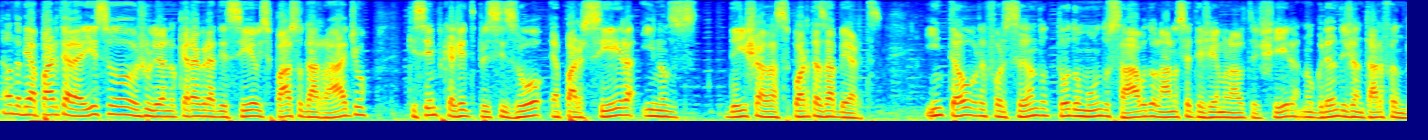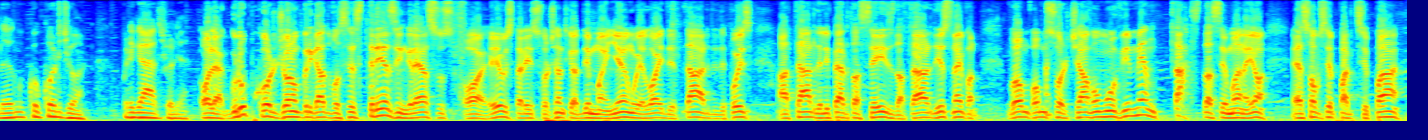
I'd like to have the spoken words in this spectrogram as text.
Não, da minha parte era isso, Juliano. Quero agradecer o espaço da rádio, que sempre que a gente precisou é parceira e nos deixa as portas abertas. Então, reforçando, todo mundo sábado lá no CTG Emanuel Teixeira, no grande jantar fandango com o Cordiona. Obrigado, Juliano. Olha, Grupo Cordiona, obrigado vocês. Três ingressos. Ó, eu estarei sorteando aqui ó, de manhã, o Eloy de tarde, depois à tarde, ali perto às seis da tarde. Isso, né, Ivana? Vamos, vamos sortear, vamos movimentar esta semana aí, ó. É só você participar.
